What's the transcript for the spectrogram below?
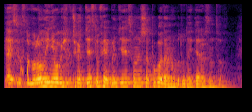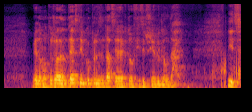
ja jestem zadowolony i nie mogę się doczekać testów, jak będzie słoneczna pogoda, no bo tutaj teraz no to wiadomo, to żaden test, tylko prezentacja, jak to fizycznie wygląda. Nic.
